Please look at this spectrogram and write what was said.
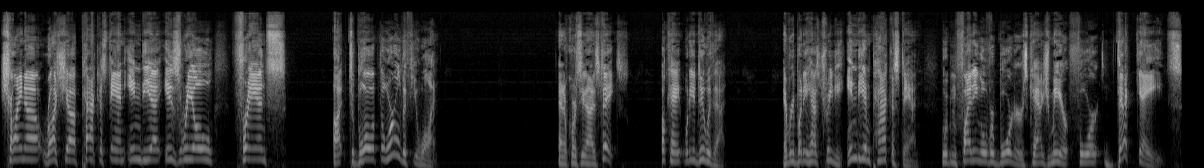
China, Russia, Pakistan, India, Israel, France, uh, to blow up the world if you want. And of course, the United States. Okay, what do you do with that? Everybody has treaties. India and Pakistan, who have been fighting over borders, Kashmir, for decades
